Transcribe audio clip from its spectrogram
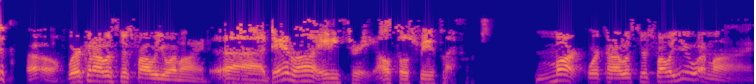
uh oh, where can our listeners follow you online? Uh, Dan Law eighty three, all social media platforms. Mark, where can our listeners follow you online?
